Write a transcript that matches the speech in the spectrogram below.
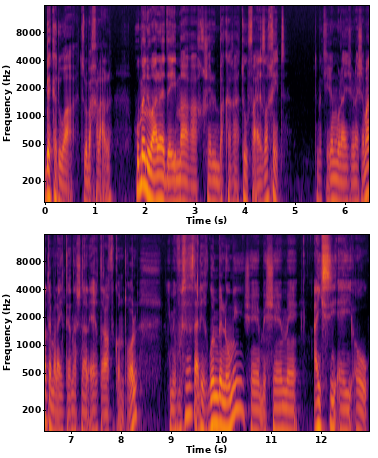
בכדור הארץ, לא בחלל, הוא מנוהל על ידי מערך של בקרת תעופה אזרחית, אתם מכירים אולי, שאולי שמעתם על ה-International Air Traffic Control, היא מבוססת על ארגון בינלאומי שבשם אה, ICAO.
